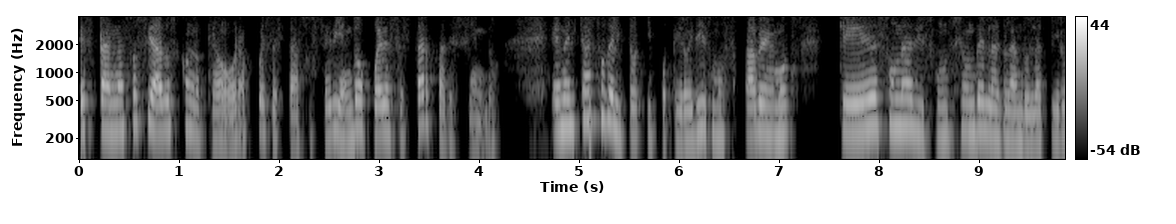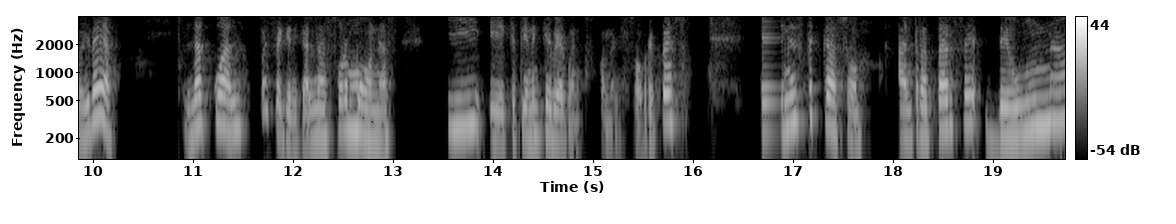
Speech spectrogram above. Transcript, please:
están asociados con lo que ahora pues está sucediendo o puedes estar padeciendo. En el caso del hipotiroidismo sabemos que es una disfunción de la glándula tiroidea, la cual pues segrega las hormonas y eh, que tienen que ver, bueno, pues, con el sobrepeso. En este caso, al tratarse de una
